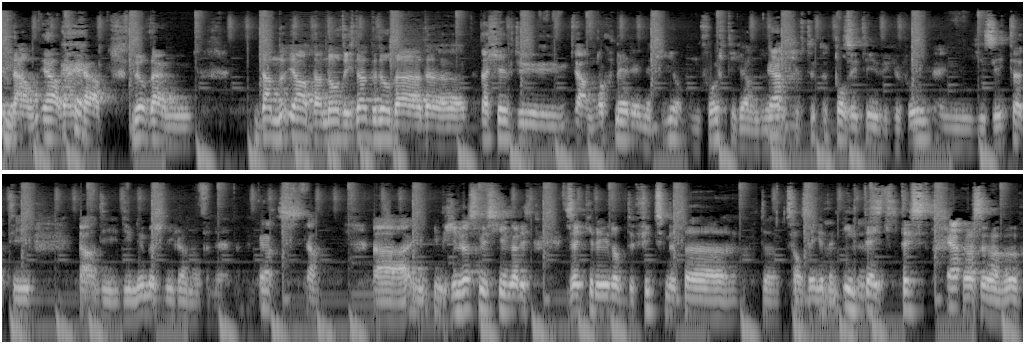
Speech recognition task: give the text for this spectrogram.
En dan, ja, dan gaat, bedoel, dan, dan, ja, dan nodig dat. Bedoel, dat, dat, dat geeft u ja, nog meer energie om voor te gaan. Bedoel, Ja. Dat geeft het, positieve gevoel. En je ziet dat die, ja, die, die nummers die gaan overleven. Ja. Is, ja. Eh, in, in het begin was het misschien wel eens, zeker hier op de fiets met de, de ik zal zeggen, de intake-test. Ja. Dat was zo van, oh,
